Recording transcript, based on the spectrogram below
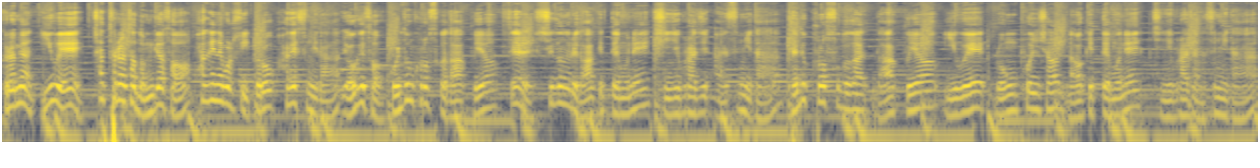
그러면 이후에 차트를 더 넘겨서 확인해 볼 수 있도록 하겠습니다. 여기서 골든 크로스가 나왔고요. 셀 시그널이 나왔기 때문에 진입을 하지 않습니다. 데드 크로스가 나왔고요. 이후에 롱 포지션 나왔기 때문에 진입을 하지 않습니다.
